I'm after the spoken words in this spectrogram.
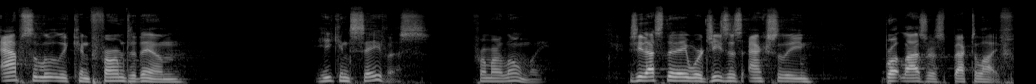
absolutely confirmed to them he can save us from our lonely. You see, that's the day where Jesus actually brought Lazarus back to life.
